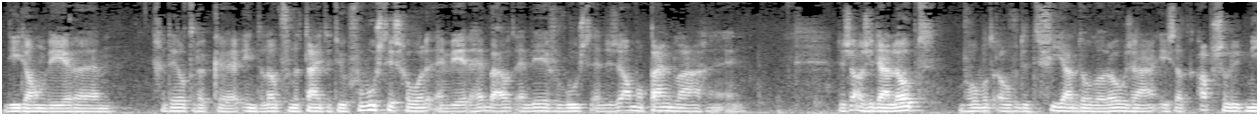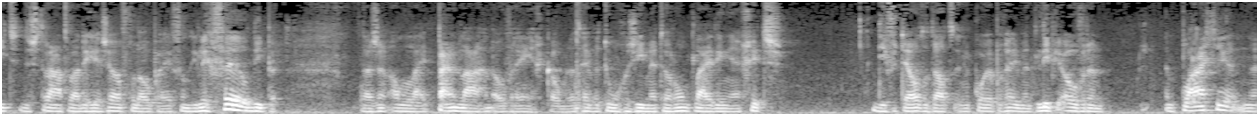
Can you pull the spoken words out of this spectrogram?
die dan weer uh, gedeeltelijk uh, in de loop van de tijd natuurlijk verwoest is geworden en weer herbouwd en weer verwoest. En dus allemaal puinlagen. En dus als je daar loopt, bijvoorbeeld over de Via Dolorosa, is dat absoluut niet de straat waar de Heer zelf gelopen heeft, want die ligt veel dieper. Daar zijn allerlei puinlagen overheen gekomen. Dat hebben we toen gezien met de rondleiding en gids die vertelde dat. En op een gegeven moment liep je over een, een plaatje, een uh,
